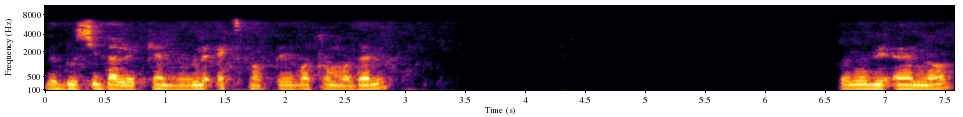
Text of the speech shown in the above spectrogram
le dossier dans lequel vous voulez exporter votre modèle. Donnez-lui un nom.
